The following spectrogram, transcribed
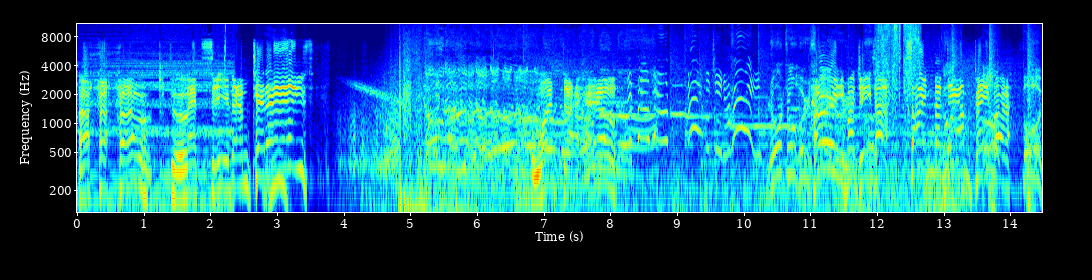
Let's see them titties! What the hell? I found out! Hurry, Vegeta, hurry! Not over Hurry, Vegeta! Sign the damn paper! For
